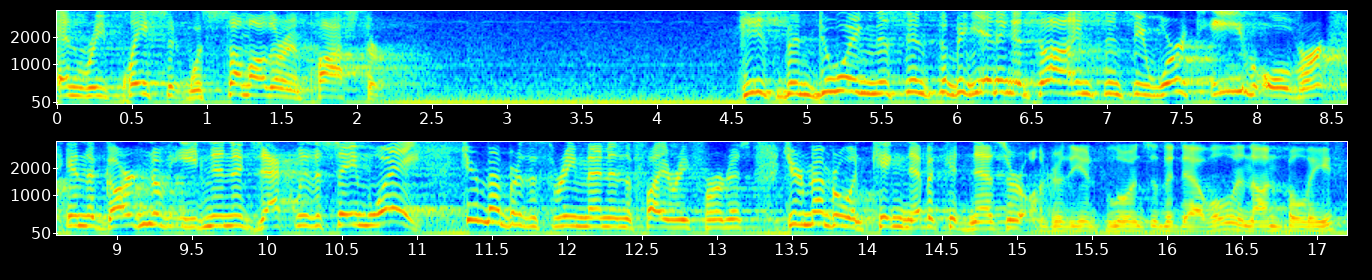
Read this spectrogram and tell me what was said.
and replace it with some other impostor. He's been doing this since the beginning of time, since he worked Eve over in the Garden of Eden in exactly the same way. Do you remember the three men in the fiery furnace? Do you remember when King Nebuchadnezzar, under the influence of the devil and unbelief,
